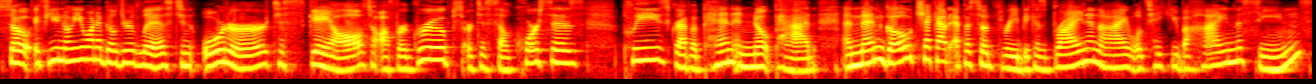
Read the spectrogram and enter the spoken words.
So, if you know you want to build your list in order to scale, to offer groups, or to sell courses, please grab a pen and notepad and then go check out episode three because Brian and I will take you behind the scenes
